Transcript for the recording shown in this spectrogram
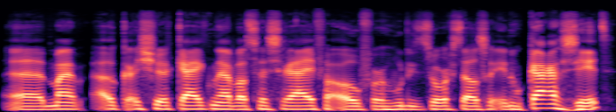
Eh, maar ook als je kijkt naar wat zij schrijven over hoe dit zorgstelsel in elkaar zit.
